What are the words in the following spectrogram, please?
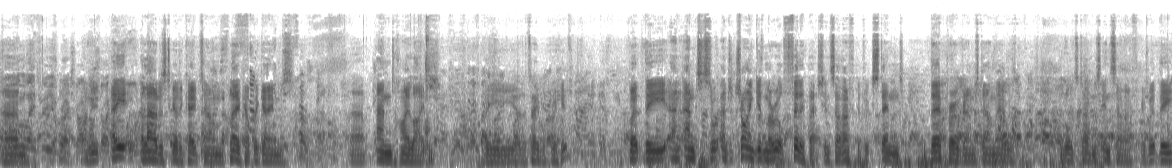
Um, I mean, a allowed us to go to Cape Town, play a couple of games, uh, and highlight the uh, the table cricket. But the and, and to and to try and give them a real fillip actually in South Africa to extend their programs down there with the Lord's Taverns in South Africa. But the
